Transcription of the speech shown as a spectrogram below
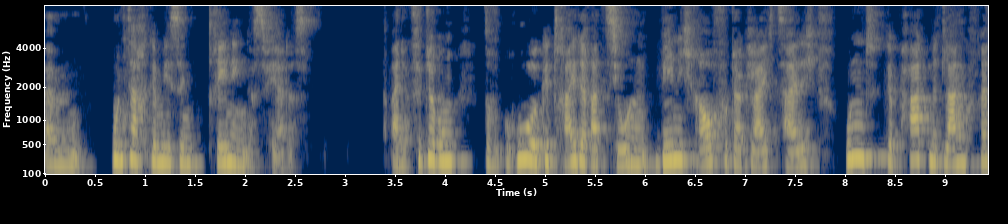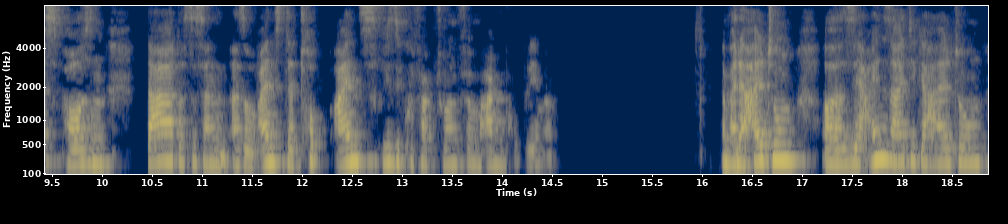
ähm, unsachgemäßes Training des Pferdes bei der Fütterung so hohe Getreiderationen, wenig Rauffutter gleichzeitig und gepaart mit langen Fresspausen, da, das ist ein, also eines der Top 1 Risikofaktoren für Magenprobleme. Dann bei der Haltung, äh, sehr einseitige Haltung,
